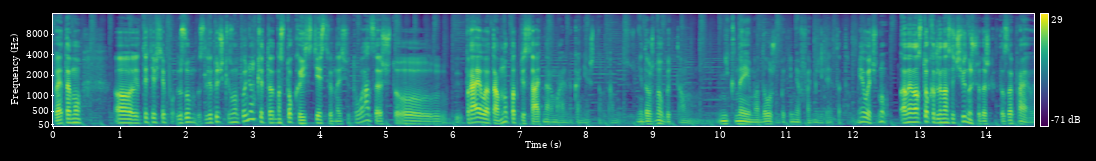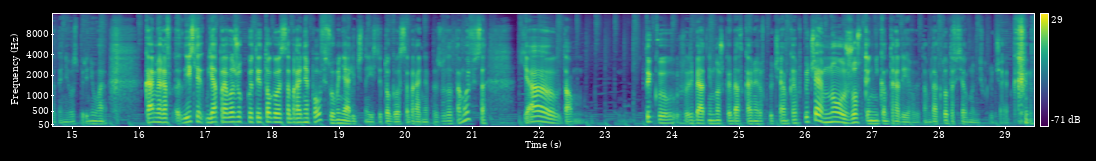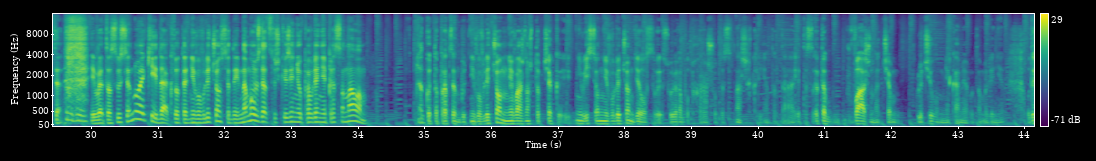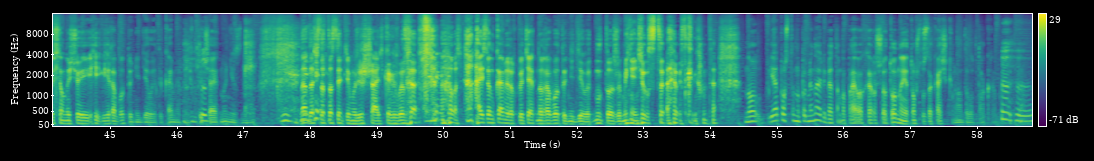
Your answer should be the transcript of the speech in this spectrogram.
Поэтому вот эти все зум, летучки зум-планерки, это настолько естественная ситуация, что правило там, ну, подписать нормально, конечно. Там, не должно быть там никнейма, должен быть имя, фамилия. Это там мелочь. Ну, она настолько для нас очевидна, что даже как-то за правило это не воспринимаю. Камера... Если я провожу какое-то итоговое собрание по офису, у меня лично есть итоговое собрание по результатам офиса, я там тыкаю, ребят, немножко, ребят, камеры включаем, камеры включаем, но жестко не контролирую. Там, да, кто-то все равно не включает. И в этом смысле, ну, окей, да, кто-то не вовлечен всегда. И, на мой взгляд, с точки зрения управления персоналом, какой-то процент будет не вовлечен. Мне важно, чтобы человек, если он не вовлечен, делал свою, свою работу хорошо для наших клиентов. Да. Это, это важно, чем включил он мне камеру там или нет. Вот если он еще и, и работу не делает, и камеру не включает, ну не знаю. Надо что-то с этим решать, как бы, да. А если он камеру включает, но работу не делает, ну тоже меня не устраивает. Как бы, да. Ну, я просто напоминаю ребятам о правилах хорошего тона и о том, что заказчикам надо вот так работать. Да.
